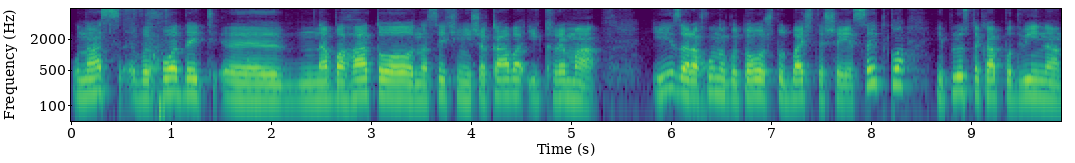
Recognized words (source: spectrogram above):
у нас виходить е, набагато насиченіша кава і крема. І за рахунок того, що тут, бачите, ще є ситко, і плюс така подвійна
